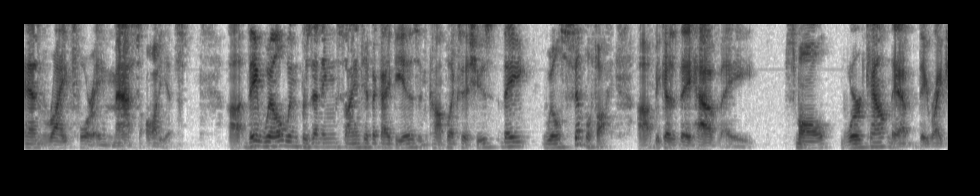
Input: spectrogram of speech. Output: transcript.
and write for a mass audience. Uh, they will, when presenting scientific ideas and complex issues, they will simplify uh, because they have a small word count. They have they write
